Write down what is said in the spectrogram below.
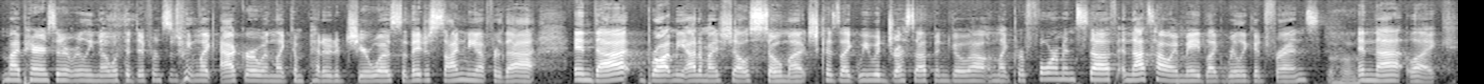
my parents didn't really know what the difference between like acro and like competitive cheer was, so they just signed me up for that, and that brought me out of my shell so much because like we would dress up and go out and like perform and stuff, and that's how I made like really good friends, Uh-huh. and that like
